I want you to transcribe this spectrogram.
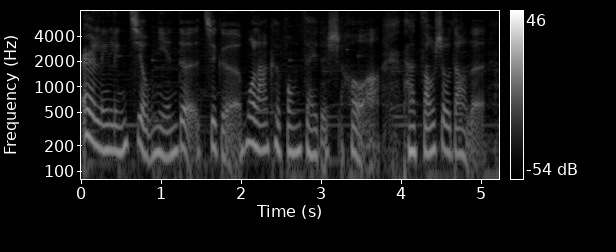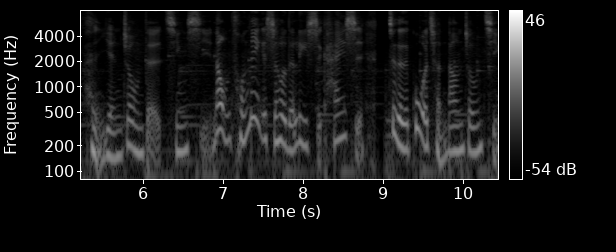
二零零九年的这个莫拉克风灾的时候啊，它遭受到了很严重的侵袭。那我们从那个时候的历史开始，这个过程当中，请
